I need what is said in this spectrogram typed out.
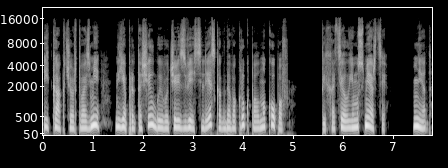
И как, черт возьми, я протащил бы его через весь лес, когда вокруг полно копов? Ты хотел ему смерти. Нет,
